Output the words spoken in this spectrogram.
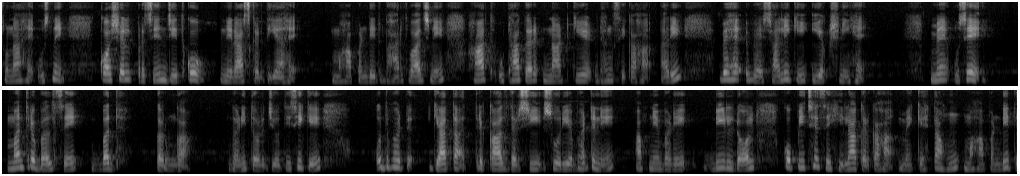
सुना है। उसने कौशल प्रसेनजीत को निराश कर दिया है। महापंडित भारद्वाज ने हाथ उठाकर नाटकीय ढंग से कहा, अरे, वह वैशाली की यक्षिणी है। मैं उसे मंत्र बल से बद्ध करूँगा। गणित और ज्योतिषी के उद्भट ज्ञाता त्रिकालदर्शी सूर्य भट्ट ने अपने बड़े डील डॉल को पीछे से हिलाकर कहा, मैं कहता हूँ, महापंडित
